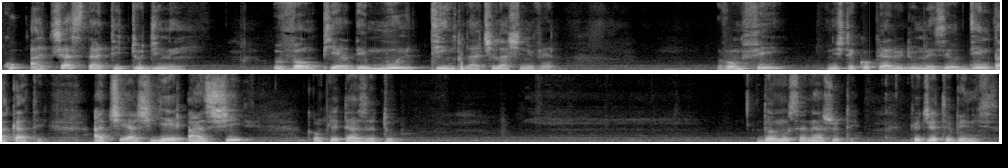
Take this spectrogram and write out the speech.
Cu această atitudine vom pierde mult timp la același nivel. Vom fi niște copii al lui Dumnezeu, din păcate, aceiași ieri, azi și completează tu. Domnul să ne ajute. Que Dieu te bénisse.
